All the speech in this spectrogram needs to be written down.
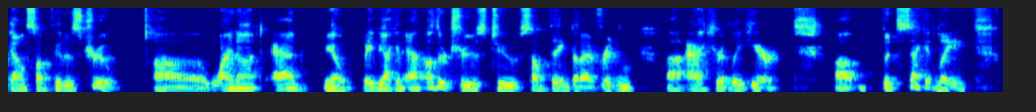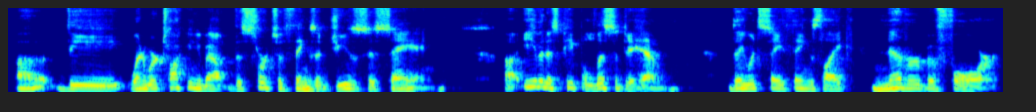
down something that is true uh, why not add, you know, maybe I can add other truths to something that I've written uh, accurately here. Uh, but secondly, uh, the when we're talking about the sorts of things that Jesus is saying, uh, even as people listen to him, they would say things like, "Never before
